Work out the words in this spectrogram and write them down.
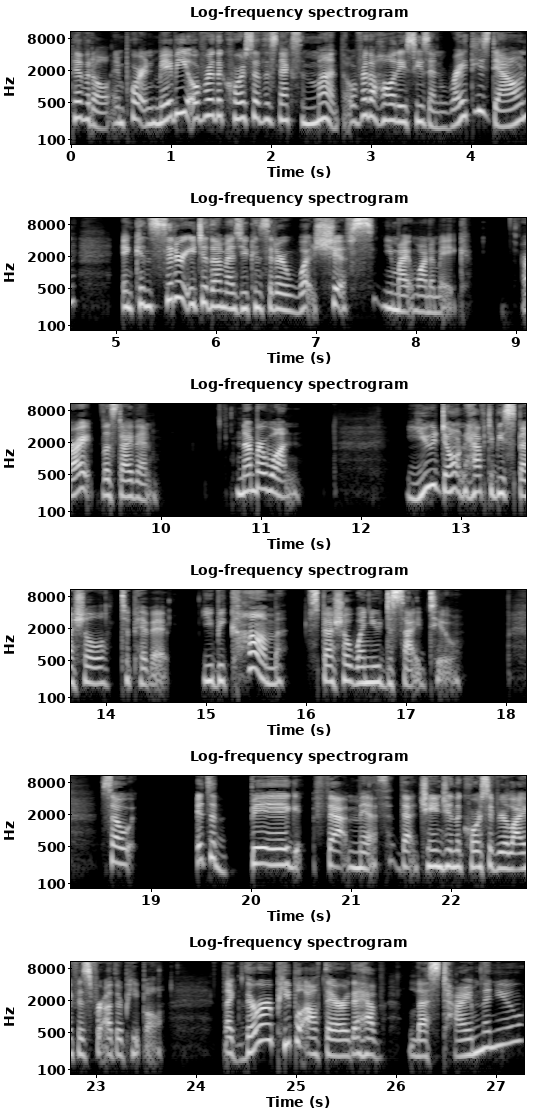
Pivotal, important. Maybe over the course of this next month, over the holiday season, write these down and consider each of them as you consider what shifts you might want to make. All right, let's dive in. Number one, you don't have to be special to pivot. You become special when you decide to. So it's a big fat myth that changing the course of your life is for other people. Like there are people out there that have less time than you,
